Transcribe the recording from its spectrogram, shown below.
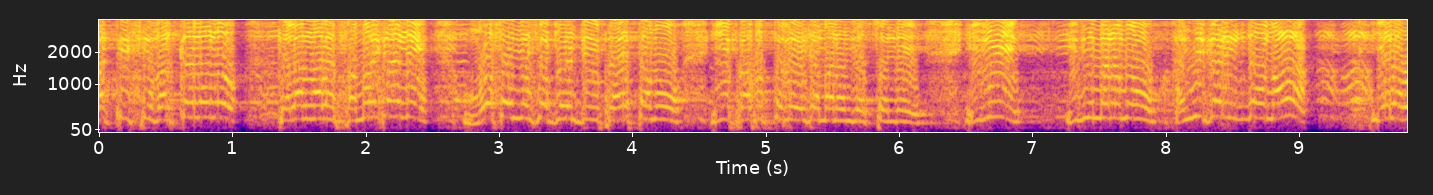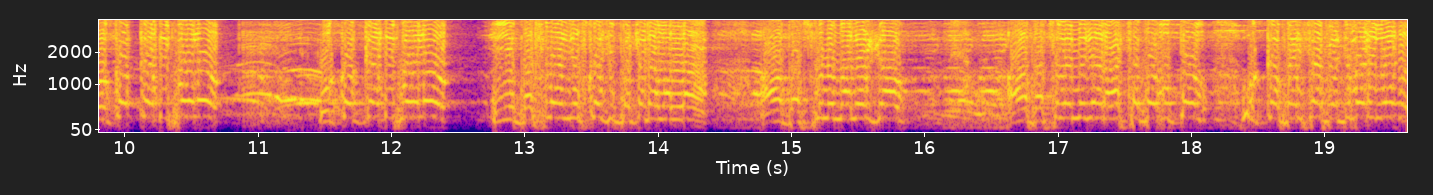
ఆర్టీసీ వర్కర్లను తెలంగాణ సమాజాన్ని మోసం చేసేటువంటి ప్రయత్నము ఈ ప్రభుత్వం యజమానం చేస్తుంది. ఇది ఇది మనము అంగీకరిస్తామా ఇలా ఒక్కొక్క డిపోలో ఒక్కొక్క డిపోలో ఈ బస్సులను తీసుకొచ్చి పెట్టడం వల్ల ఆ బస్సులు మనకి ఆ బస్సుల మీద రాష్ట్ర ప్రభుత్వం ఒక్క పైసా పెట్టుబడి లేదు.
